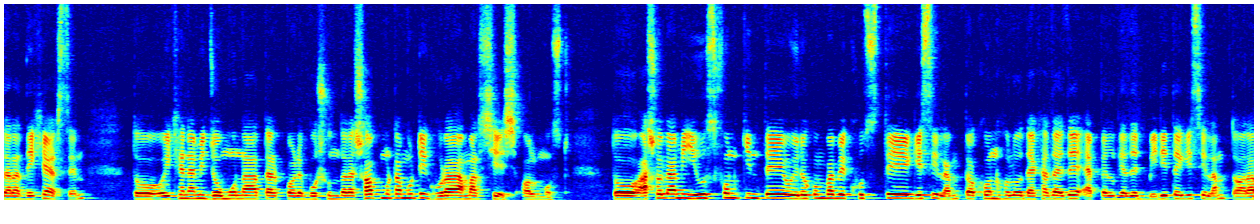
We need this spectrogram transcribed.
যারা দেখে আসছেন, তো ওইখানে আমি যমুনা, তারপরে বসুন্ধরা সব মোটামুটি ঘোরা আমার শেষ অলমোস্ট তো আসলে আমি ইউজ ফোন কিনতে ওই রকমভাবে খুঁজতে গেছিলাম। তখন হলো দেখা যায় যে অ্যাপেল গ্যাজেট বিডিতে গেছিলাম। তো ওরা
